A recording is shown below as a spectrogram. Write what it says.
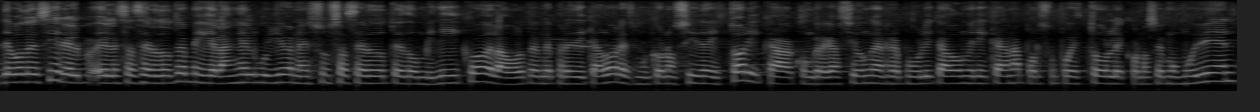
debo decir, el, sacerdote Miguel Ángel Gullón es un sacerdote dominico de la Orden de Predicadores, muy conocida, histórica, congregación en República Dominicana, por supuesto le conocemos muy bien.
